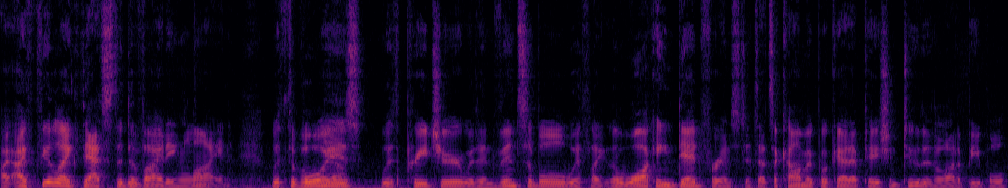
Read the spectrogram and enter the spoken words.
I, I feel like that's the dividing line with the boys, with Preacher, with Invincible, with like The Walking Dead, for instance. That's a comic book adaptation too that a lot of people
